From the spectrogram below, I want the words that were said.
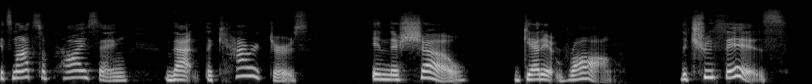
it's not surprising that the characters in this show get it wrong. The truth is,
